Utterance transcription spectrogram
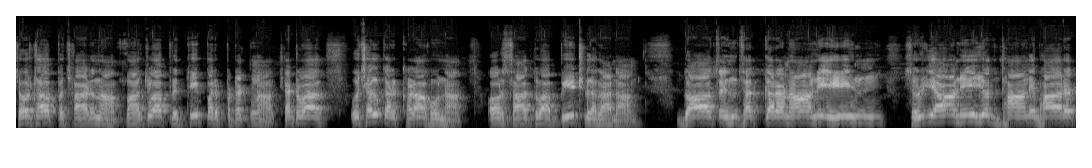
चौथा पछाड़ना, पांचवा पृथ्वी पर पटकना, छठवा उछल कर खड़ा होना और सातवा पीठ लगाना। द्वात्रिशत्करणानि सूर्यानि युद्धानि भारत।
